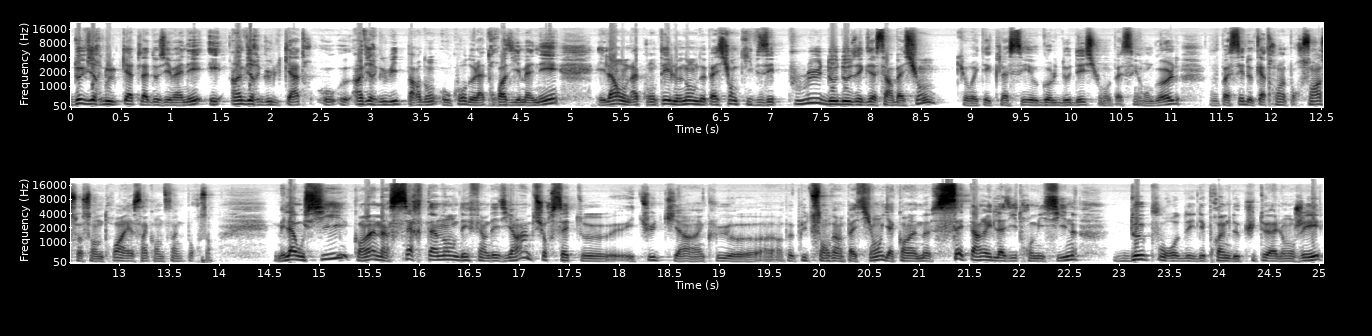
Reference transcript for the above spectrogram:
2,4 la deuxième année et 1,4 1,8 euh, pardon au cours de la troisième année. Et là, on a compté le nombre de patients qui faisaient plus de deux exacerbations, qui auraient été classés Gold 2D si on veut passer en Gold. Vous passez de 80% à 63 et à 55%. Mais là aussi, quand même un certain nombre d'effets indésirables sur cette euh, étude qui a inclus un peu plus de 120 patients. Il y a quand même 7 arrêts de l'azithromycine deux pour des, problèmes de QT allongés,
